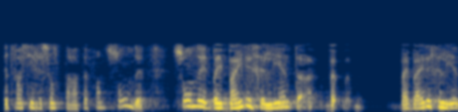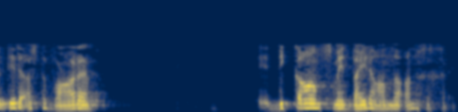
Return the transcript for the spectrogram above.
Dit was die resultate van sonde. Sonde het by beide geleenthede by, by beide geleenthede as te ware die kans met beide hande aangegryp.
